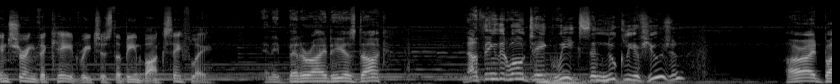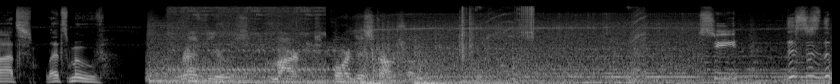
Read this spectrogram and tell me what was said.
Ensuring the Cade reaches the beambox safely. Any better ideas, Doc? Nothing that won't take weeks and nuclear fusion. All right, bots, let's move. Refuse marked for destruction. See, this is the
